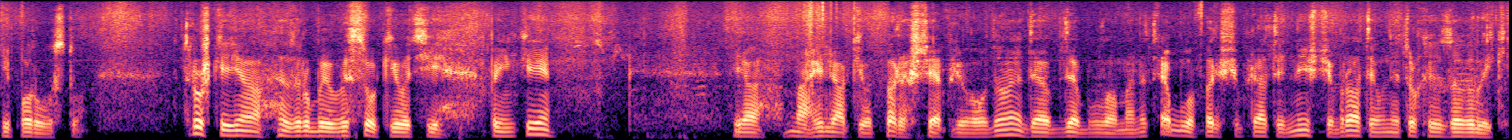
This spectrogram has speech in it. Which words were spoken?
і по росту. Трошки я зробив високі оці пеньки. Я на гіляки от перещеплював, де, де було в мене. Треба було перещепляти нижче, брати, вони трохи завеликі.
